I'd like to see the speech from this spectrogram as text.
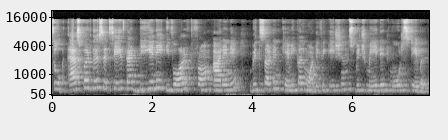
So as per this, it says that DNA evolved from RNA with certain chemical modifications which made it more stable.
